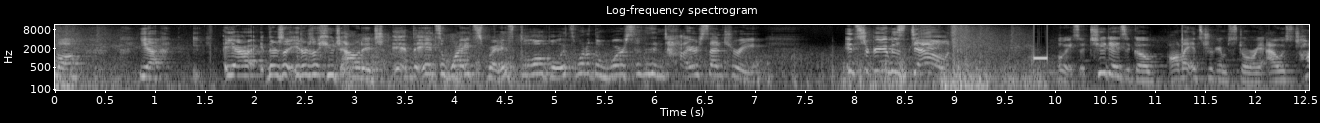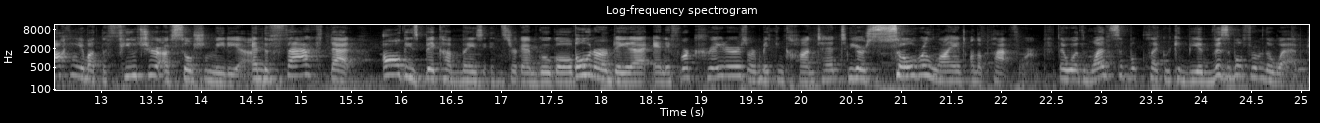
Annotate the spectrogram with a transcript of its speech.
small. Yeah, yeah. There's a there's a huge outage. It, it's widespread. It's global. It's one of the worst in the entire century. Instagram is down. Okay, so two days ago on my Instagram story, I was talking about the future of social media and the fact that all these big companies, Instagram, Google, own our data. And if we're creators or making content, we are so reliant on the platform that with one simple click, we can be invisible from the web.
